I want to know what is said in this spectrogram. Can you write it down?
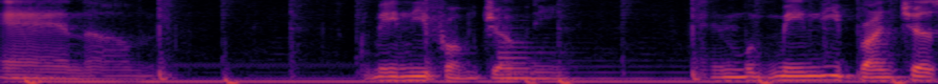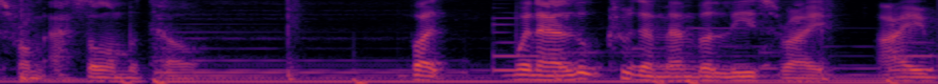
and um, mainly from Germany and mainly branches from ArcelorMittal but when I look through the member list right I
